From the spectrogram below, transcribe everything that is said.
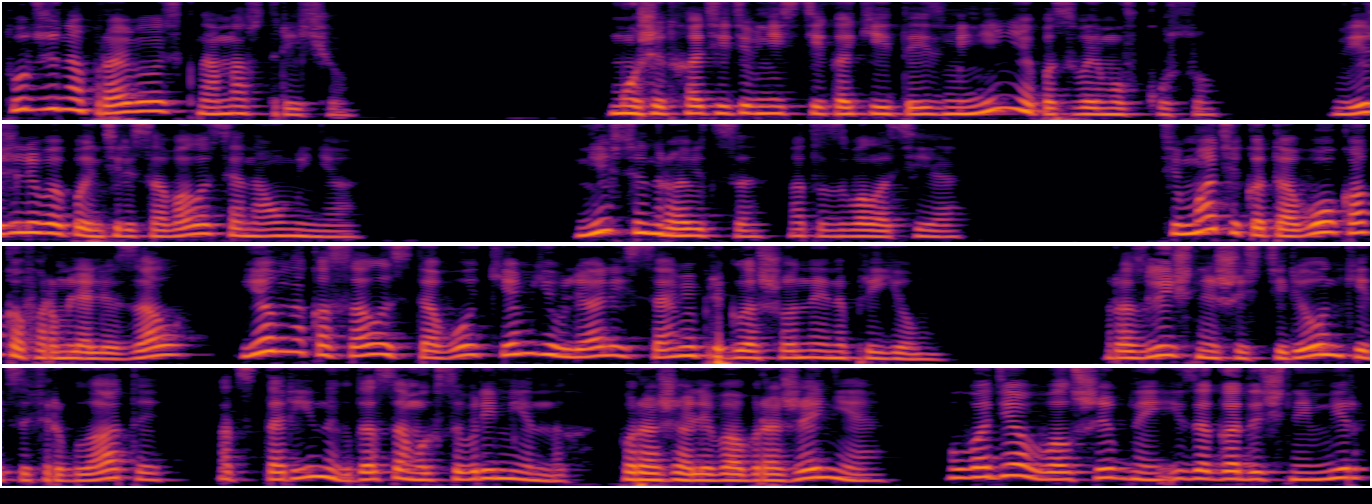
тут же направилась к нам навстречу. Может, хотите внести какие-то изменения по своему вкусу? Вежливо поинтересовалась она у меня. Мне все нравится, отозвалась я. Тематика того, как оформляли зал, явно касалась того, кем являлись сами приглашенные на прием. Различные шестеренки и циферблаты, от старинных до самых современных, поражали воображение, уводя в волшебный и загадочный мир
